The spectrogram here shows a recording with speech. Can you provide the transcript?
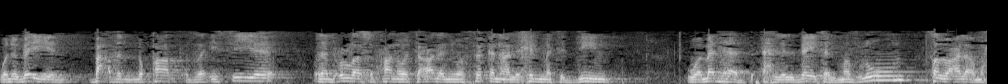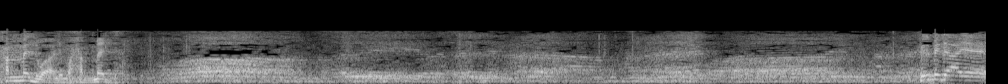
ونبين بعض النقاط الرئيسية وندعو الله سبحانه وتعالى أن يوفقنا لخدمة الدين ومذهب أهل البيت المظلوم. صلوا على محمد وآل محمد. في البداية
